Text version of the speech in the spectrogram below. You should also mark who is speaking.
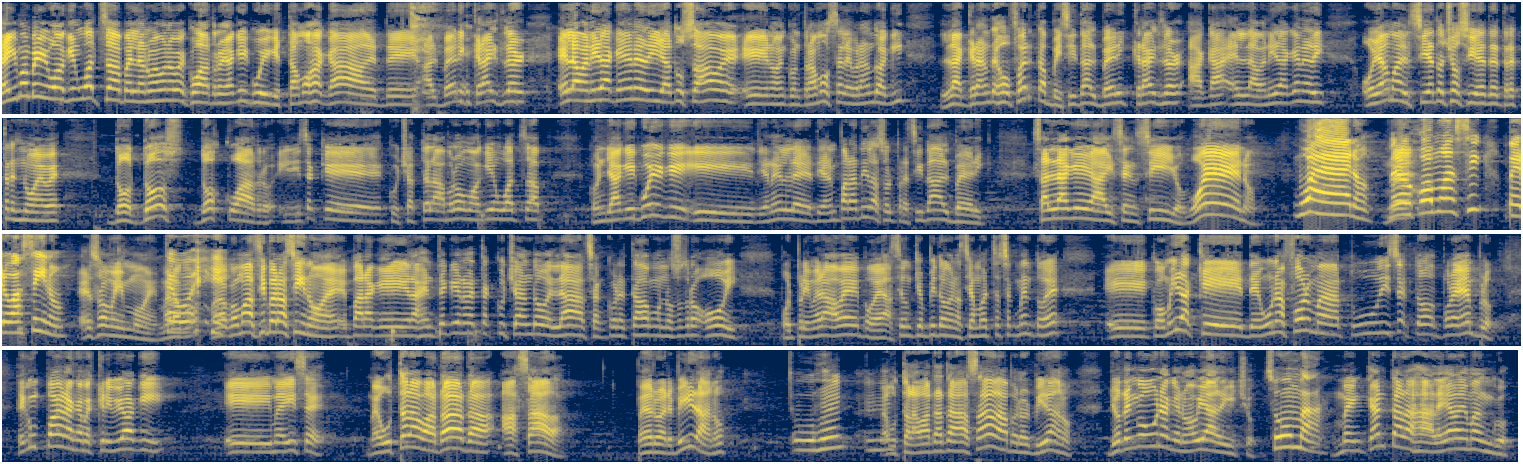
Speaker 1: Seguimos en vivo aquí en WhatsApp en la 994 y aquí. Estamos acá desde Alberic Chrysler en la avenida Kennedy. Ya tú sabes, eh, nos encontramos celebrando aquí las grandes ofertas. Visita Alberic Chrysler acá en la avenida Kennedy o llama al 787-339-2224. Y dices que escuchaste la broma aquí en WhatsApp con Jackie Quickie y tienen, tienen para ti la sorpresita de Alberic. Esa es la que hay, sencillo. Bueno.
Speaker 2: Bueno, me, lo como así, pero así no.
Speaker 1: Eso mismo es. Me lo,
Speaker 2: voy-
Speaker 1: me lo como así, pero así no. eh, para que la gente que nos está escuchando, ¿verdad? Se han conectado con nosotros hoy por primera vez, pues hace un tiempito que no hacíamos este segmento, es eh, comida que de una forma tú dices, todo, por ejemplo, tengo un pana que me escribió aquí eh, y me dice, me gusta la batata asada, pero hervida, ¿no?
Speaker 2: Ujú.
Speaker 1: Me gusta la batata asada, pero hervida, no. Yo tengo una que no había dicho.
Speaker 2: Zumba.
Speaker 1: Me encanta la jalea de mango.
